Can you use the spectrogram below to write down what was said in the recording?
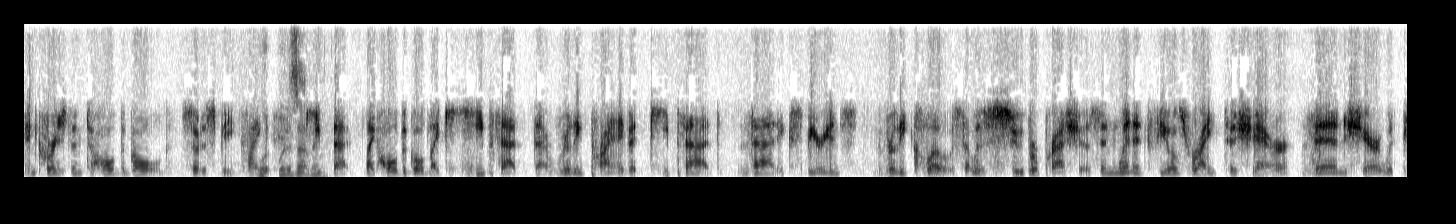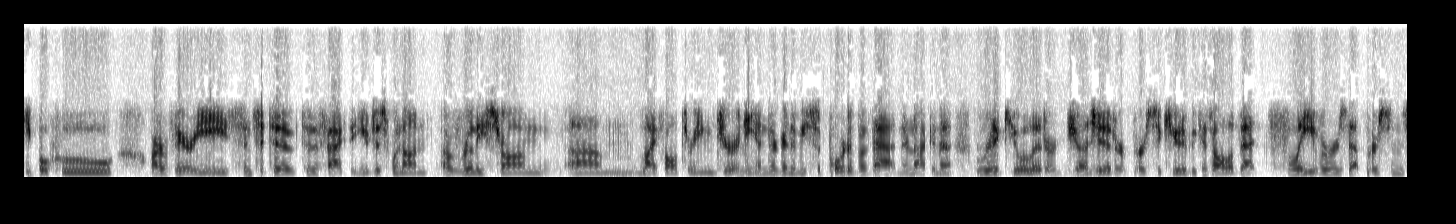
encourage them to hold the gold, so to speak. Like What- what does that keep mean? that like hold the gold, like keep that that really private, keep that that experience really close. That was super precious. And when it feels right to share, then share it with people who are very sensitive to the fact that you just went on a really strong um, life-altering journey, and they're going to be supportive of that, and they're not going to ridicule it or judge it or persecute it because all of that flavors that person's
